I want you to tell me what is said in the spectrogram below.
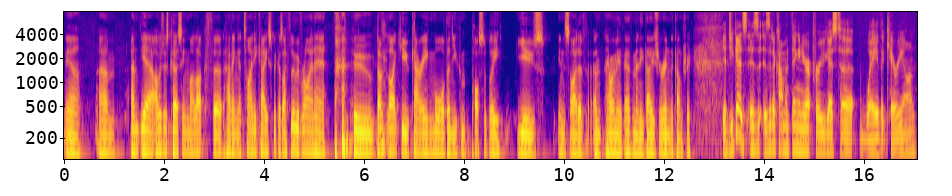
Yeah. Um, and yeah, I was just cursing my luck for having a tiny case because I flew with Ryanair, who don't like you carrying more than you can possibly use inside of and however many, days you're in the country. Yeah, do you guys is is it a common thing in Europe for you guys to weigh the carry on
